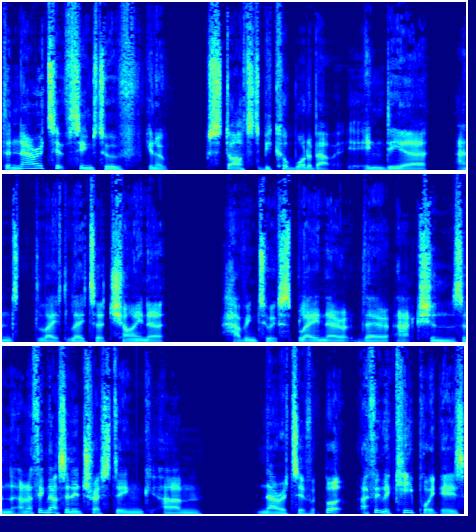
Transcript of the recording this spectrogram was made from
the narrative seems to have, you know, started to become one about India and later China having to explain their their actions. And and I think that's an interesting um, narrative. But I think the key point is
